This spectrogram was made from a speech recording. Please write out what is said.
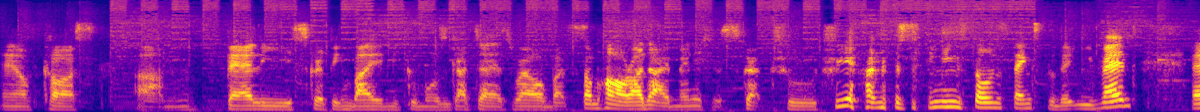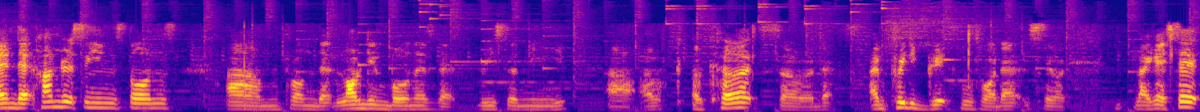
and of course, um, barely scraping by Mikumo's gacha as well. But somehow or other, I managed to scrap through 300 singing stones thanks to the event, and that 100 singing stones um, from that login bonus that recently uh, occurred. So that's I'm pretty grateful for that. So, like I said,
